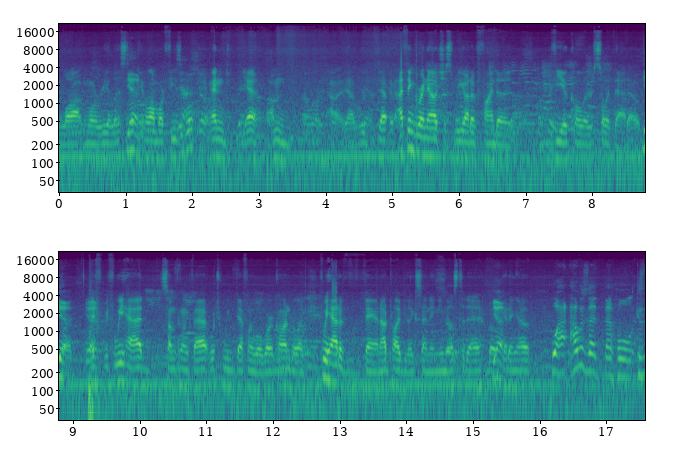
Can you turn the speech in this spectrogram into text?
lot more realistic Yeah. and a lot more feasible. And yeah, I'm uh, yeah, we're de- I think right now it's just we got to find a vehicle or sort that out. Yeah, yeah. If, if we had something like that, which we definitely will work on, but like if we had a van, I'd probably be like sending emails today about Yeah. getting out. Well, how, is that that whole because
